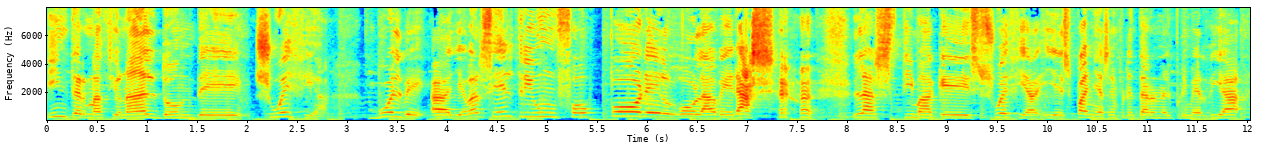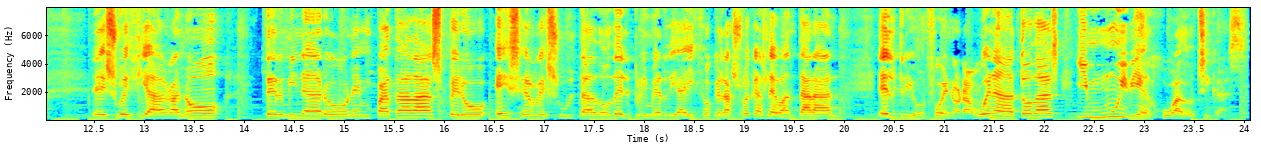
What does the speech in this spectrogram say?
internacional donde Suecia vuelve a llevarse el triunfo por el golaveras. Lástima que Suecia y España se enfrentaron el primer día. Eh, Suecia ganó terminaron empatadas, pero ese resultado del primer día hizo que las suecas levantaran el triunfo. Enhorabuena a todas y muy bien jugado, chicas.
